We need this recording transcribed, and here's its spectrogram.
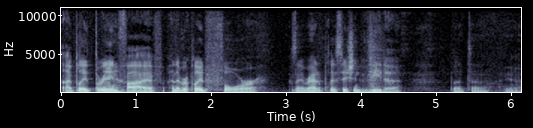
I played three and five. I never played four because I never had a PlayStation Vita. But uh, yeah,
